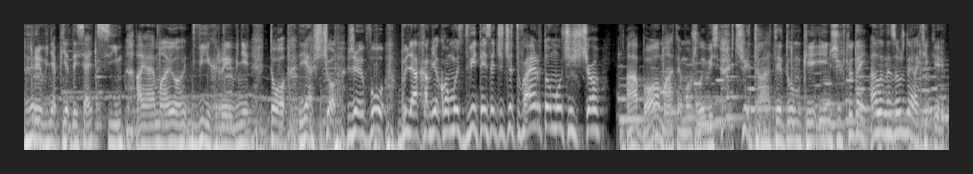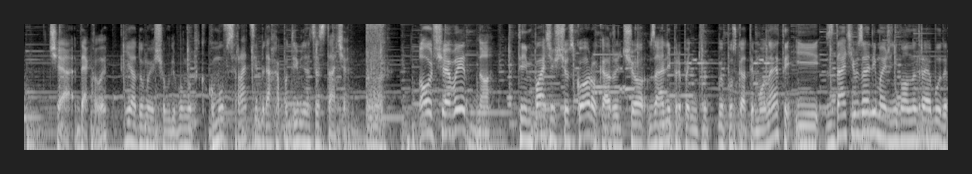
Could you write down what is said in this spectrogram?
гривня 57, а я маю 2 гривні. То я що, живу, бляха, в якомусь 2004-му чи що? Або мати можливість читати думки інших людей, але не завжди, а тільки ча деколи. Я думаю, що в будь-якому випадку кому в сраці бляха потрібна ця стача. Очевидно. Тим паче, що скоро кажуть, що взагалі припинять випускати монети, і здачі взагалі майже ніколи не треба буде.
